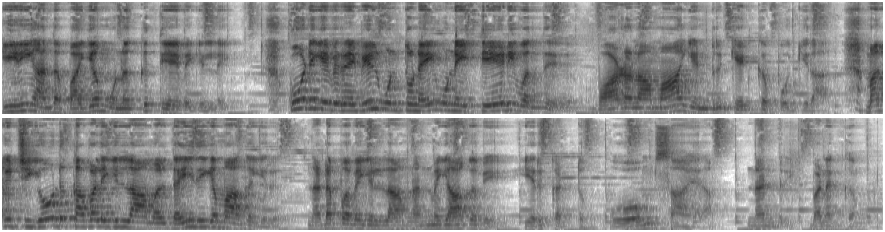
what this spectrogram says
இனி அந்த பயம் உனக்கு தேவையில்லை. கூடிய விரைவில் உன் துணை உன்னை தேடி வந்து வாழலாமா என்று கேட்கப் போகிறார். மகிழ்ச்சியோடு கவலை இல்லாமல் தைரியமாக இரு. நடப்பவையெல்லாம் நன்மையாகவே இருக்கட்டும். ஓம் சாயராம். நன்றி. வணக்கம்.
